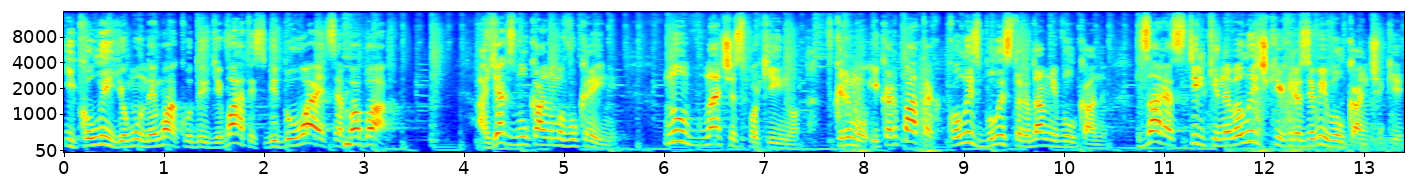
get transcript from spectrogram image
І коли йому нема куди діватись, відбувається бабах. А як з вулканами в Україні? Ну, наче спокійно. В Криму і Карпатах колись були стародавні вулкани. Зараз тільки невеличкі грязьові вулканчики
